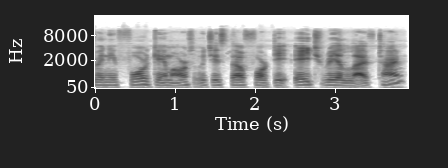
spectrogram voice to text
24 game hours which is the 48 real life time.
